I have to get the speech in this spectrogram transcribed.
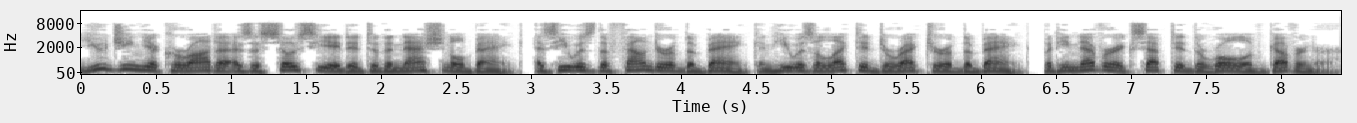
Eugeniu Carada is associated to the National Bank, as he was the founder of the bank and he was elected director of the bank, but he never accepted the role of governor.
